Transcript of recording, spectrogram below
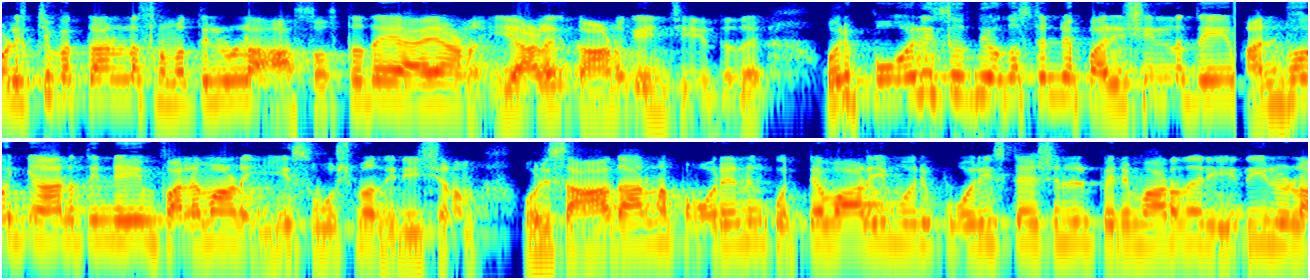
ഒളിച്ചു വെക്കാനുള്ള ശ്രമത്തിലുള്ള അസ്വസ്ഥതയായാണ് ഇയാളിൽ കാണുകയും ചെയ്തത്. ഒരു പോലീസ് ഉദ്യോഗസ്ഥന്റെ പരിശീലനത്തെയും അനുഭവജ്ഞാനത്തിന്റെയും ഫലമാണ് ഈ സൂക്ഷ്മ നിരീക്ഷണം. ഒരു സാധാരണ പൗരനും കുറ്റവാളിയും ഒരു പോലീസ് സ്റ്റേഷനിൽ പെരുമാറുന്ന രീതിയിലുള്ള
